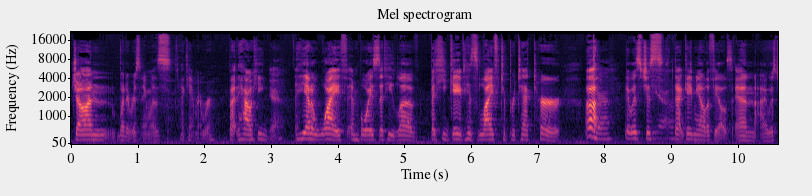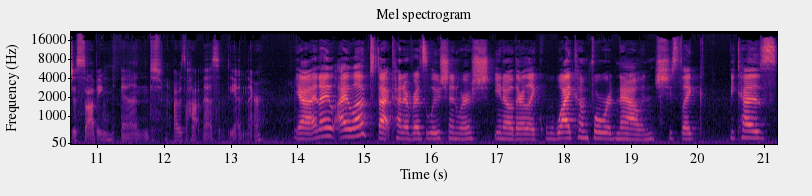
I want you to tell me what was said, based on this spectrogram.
John, whatever his name was, I can't remember, but how he Yeah. he had a wife and boys that he loved, but he gave his life to protect her. Oh, Yeah. it was just Yeah. that gave me all the feels, and I was just sobbing, and I was a hot mess at the end there. Yeah, and I I loved that kind of resolution where sh you know they're like, why come forward now? And she's like, because,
